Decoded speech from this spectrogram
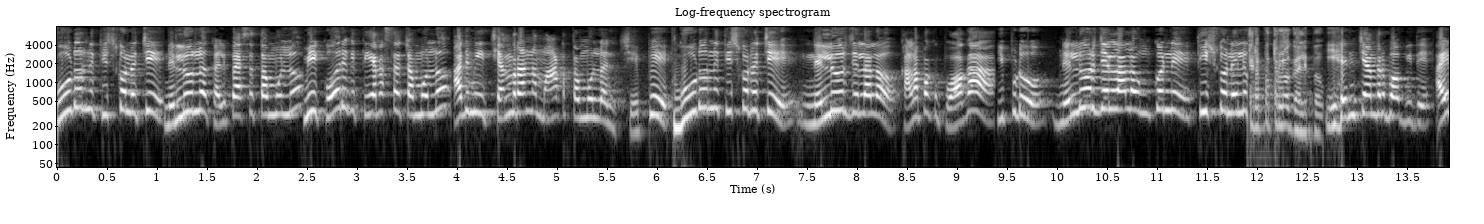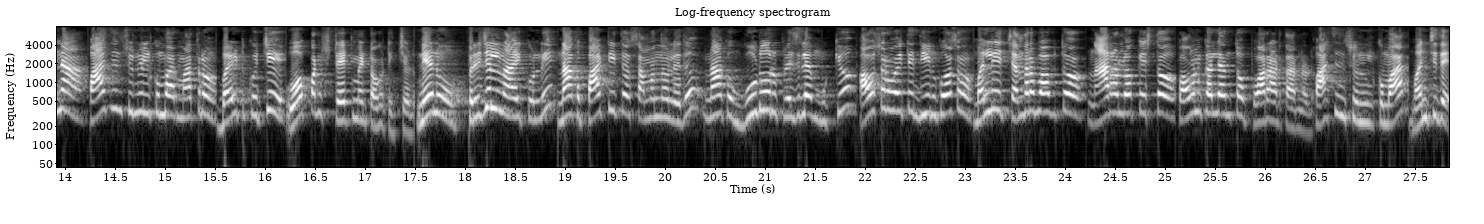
గూడూరుని తీసుకొని వచ్చి నెల్లూరులో కలిపేస్తా తమ్ముళ్ళు మీ కోరిక తీరస్తా తమ్ముళ్ళు అది మీ చంద్రన్న మాట తమ్ముళ్ళు అని చెప్పి గూడూరుని తీసుకొని వచ్చి నెల్లూరు జిల్లాలో కలపకపోగా ఇప్పుడు నెల్లూరు జిల్లాలో ఇంకొన్ని తీసుకొని వెళ్ళి తిరుపతిలో కలిపావు. ఏం చంద్రబాబు ఇది? అయినా పాజిన్ సునీల్ కుమార్ మాత్రం బయటకు వచ్చి ఓపెన్ స్టేట్మెంట్ ఒకటి ఇచ్చాడు. నేను ప్రజల నాయకుడిని నాకు పార్టీతో సంబంధం లేదు నాకు గూడూరు ప్రజలే ముఖ్యం అవసరమైతే దీనికోసం మళ్ళీ చంద్రబాబుతో నారా లోకేష్తో పవన్ కళ్యాణ్తో పోరాడతా అన్నాడు. పాసిన్ సునీల్ కుమార్ మంచిదే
